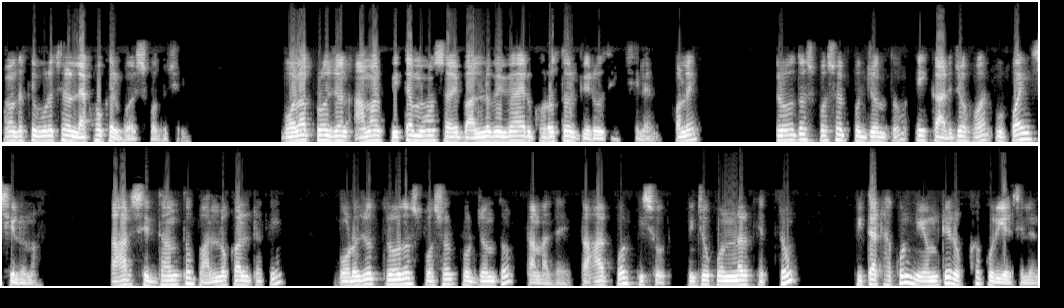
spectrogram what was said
আমাদেরকে বলেছিল লেখকের বয়স কত ছিল? বলা প্রয়োজন, আমার পিতা মহাশয় বাল্য বিবাহের ঘোরতর বিরোধী ছিলেন। ফলে ত্রয়োদশ বছর পর্যন্ত এই কার্য হওয়ার উপায় ছিল না। তাহার সিদ্ধান্ত বাল্যকালটাকে বড়জোর ত্রয়োদশ বছর পর্যন্ত টানা যায়। তাহার পর কিশোর, নিজ কন্যার ক্ষেত্রেও পিতা ঠাকুর নিয়মটি রক্ষা করিয়াছিলেন।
